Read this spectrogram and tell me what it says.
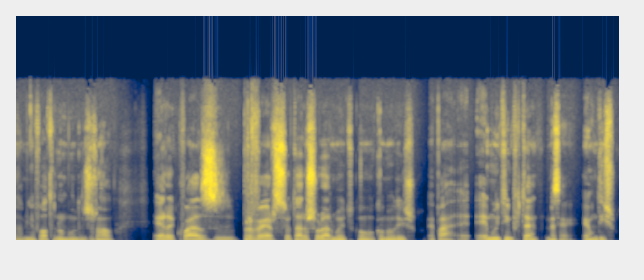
à minha volta, no mundo em geral, era quase perverso eu estar a chorar muito com, com o meu disco. Epá, é, é muito importante, mas é, é um disco.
